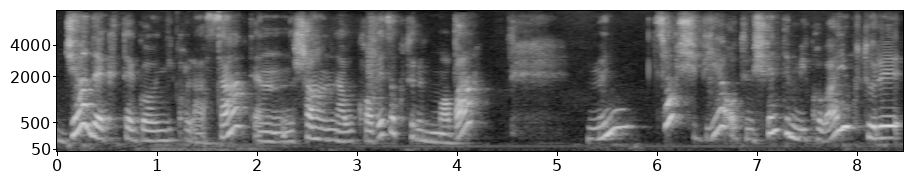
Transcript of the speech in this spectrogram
dziadek tego Nikolasa, ten szalony naukowiec, o którym mowa, coś wie o tym świętym Mikołaju, który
